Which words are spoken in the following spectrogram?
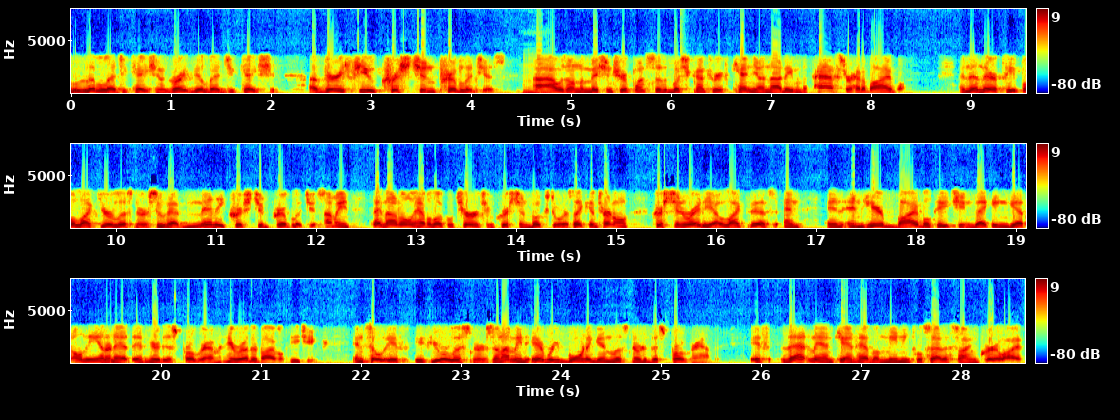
little education, a great deal of education, a very few Christian privileges. Mm-hmm. I was on a mission trip once to the bush country of Kenya, not even the pastor had a Bible. And then there are people like your listeners who have many Christian privileges. I mean, they not only have a local church and Christian bookstores, they can turn on Christian radio like this and, and, and hear Bible teaching. They can get on the internet and hear this program and hear other Bible teaching. And so if, if your listeners, and I mean every born again listener to this program, if that man can't have a meaningful, satisfying prayer life,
